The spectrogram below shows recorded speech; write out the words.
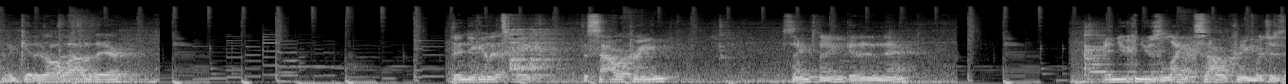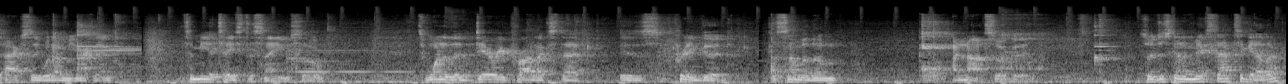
Gonna get it all out of there. Then you're gonna take the sour cream, same thing, get it in there. And you can use light sour cream, which is actually what I'm using. To me, it tastes the same, so it's one of the dairy products that is pretty good. Some of them are not so good. So just gonna mix that together.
